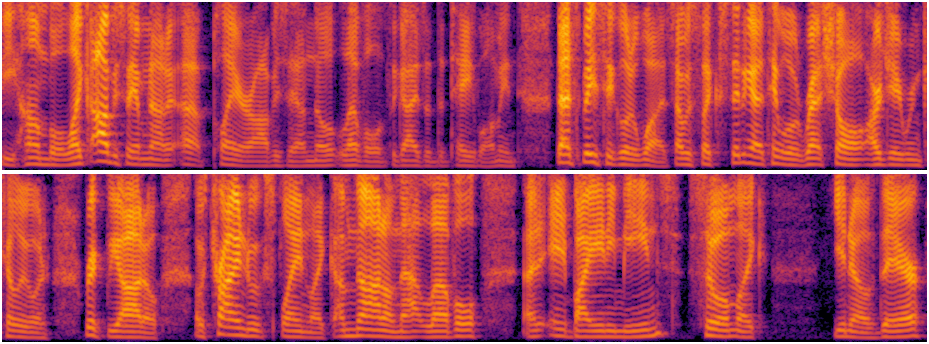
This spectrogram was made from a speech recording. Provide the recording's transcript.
be humble. Like obviously I'm not a, a, player, obviously on the level of the guys at the table. I mean, that's basically what it was. I was like sitting at a table with Rhett Shull, RJ Ronquillo, and Rick Beato. I was trying to explain like I'm not on that level by any means. So I'm like, you know, there.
